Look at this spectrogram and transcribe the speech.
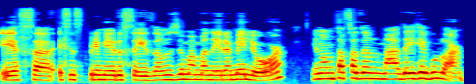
essa, esses primeiros seis anos de uma maneira melhor e não estar tá fazendo nada irregular.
